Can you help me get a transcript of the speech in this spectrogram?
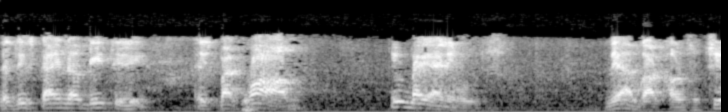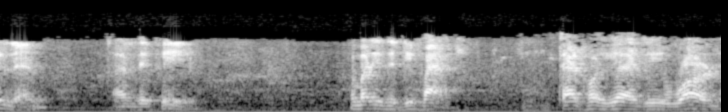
that this kind of duty is performed even by animals. They have got also children and they feel. But is the difference. Therefore here the word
